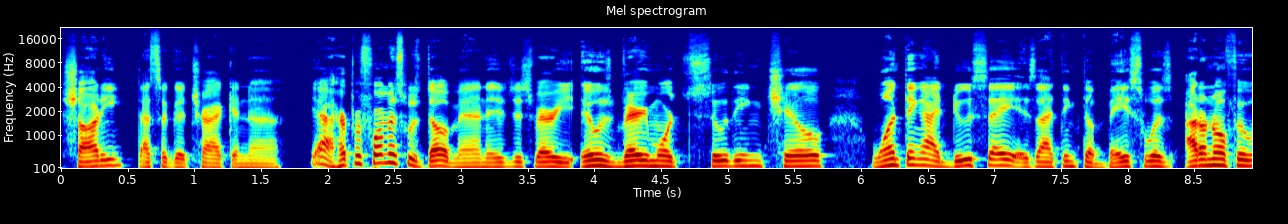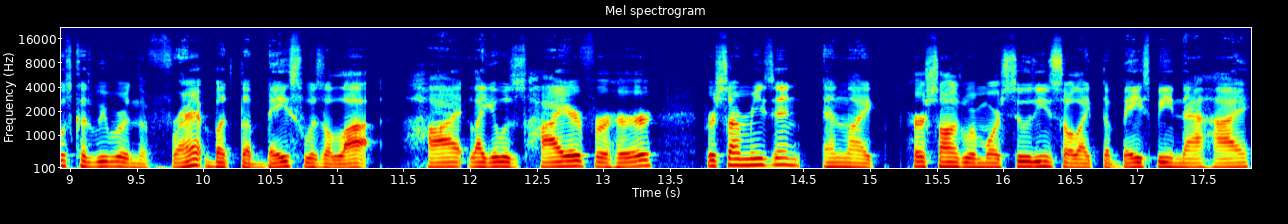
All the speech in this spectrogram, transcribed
Shoddy, that's a good track. And uh, yeah, her performance was dope, man. It was just very, it was very more soothing, chill. One thing I do say is I think the bass was, I don't know if it was because we were in the front, but the bass was a lot high, like it was higher for her for some reason, and like her songs were more soothing. So like the bass being that high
